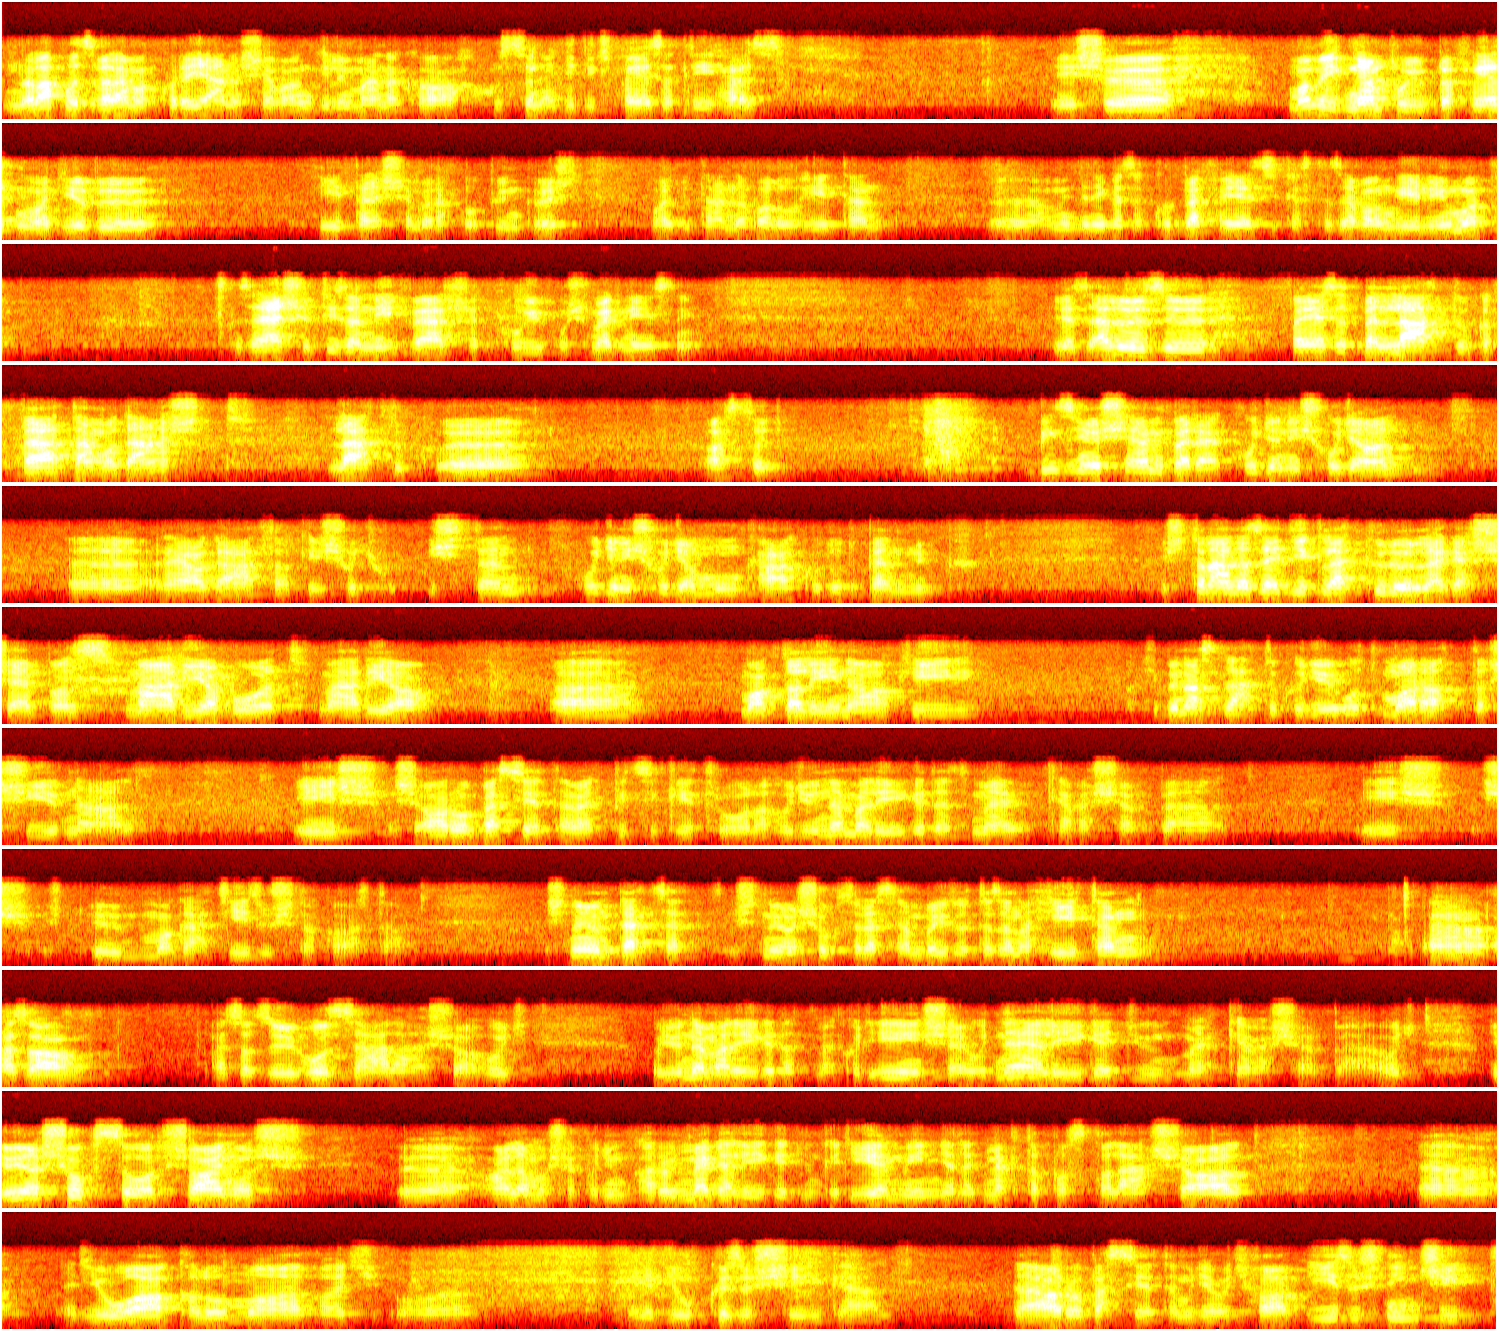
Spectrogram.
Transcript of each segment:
Na lapozz velem akkor a János evangéliumának a 21. fejezetéhez. És ö, ma még nem fogjuk befejezni, majd jövő héten sem, mert akkor pünköst, majd utána való héten, ö, ha minden igaz, akkor befejezzük ezt az evangéliumot. Az első 14 verset fogjuk most megnézni. Az előző fejezetben láttuk a feltámadást, láttuk ö, azt, hogy bizonyos emberek hogyan és hogyan reagáltak, és hogy Isten hogyan és hogyan munkálkodott bennük. És talán az egyik legkülönlegesebb az Mária volt, Mária Magdaléna, aki, akiben azt láttuk, hogy ő ott maradt a sírnál. És, és arról beszéltem egy picikét róla, hogy ő nem elégedett meg kevesebbel, és, és, és ő magát Jézust akarta. És nagyon tetszett, és nagyon sokszor eszembe jutott ezen a héten ez, a, ez az ő hozzáállása, hogy, hogy ő nem elégedett meg, hogy én sem, hogy ne elégedjünk meg kevesebbel. Hogy, hogy olyan sokszor sajnos hajlamosak vagyunk arra, hogy megelégedjünk egy élménnyel, egy megtapasztalással, egy jó alkalommal, vagy, vagy egy jó közösséggel. De arról beszéltem, ugye, hogy ha Jézus nincs itt,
